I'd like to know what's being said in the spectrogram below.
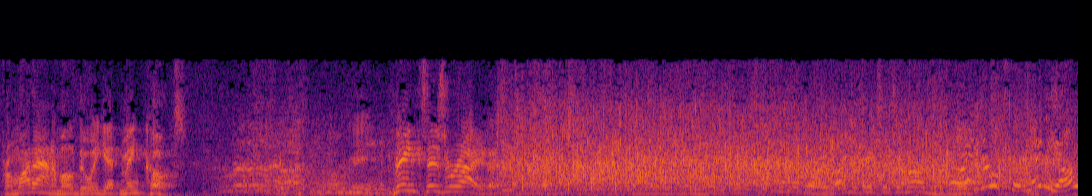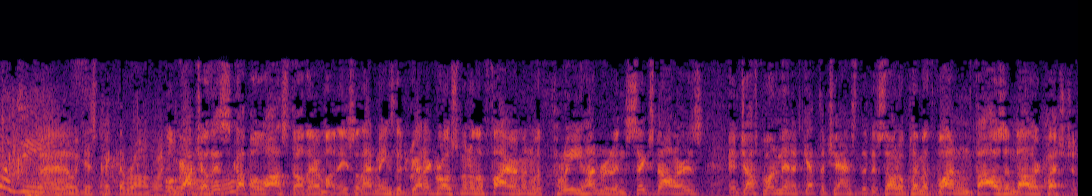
From what animal do we get mink coats? Minks is right. Why'd you take such a hard one? I know so many ologies. Well, we just picked the wrong one. Well, Groucho, this couple lost all their money, so that means that Greta Grossman and the fireman with $306 in just one minute get the chance at the DeSoto Plymouth $1,000 question.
